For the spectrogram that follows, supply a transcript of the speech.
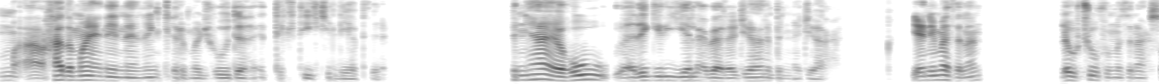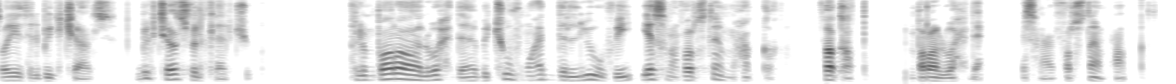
ما هذا ما يعني ان ننكر مجهوده التكتيكي اللي يبذله. في النهاية هو أليجري يلعب على جانب النجاح. يعني مثلا لو تشوفوا مثلا إحصائية ال big chance ال big chance في الكالتشو في المباراة الواحدة بتشوف معدل اليوفي يصنع فرصتين محققة فقط. في المباراة الواحدة يصنع فرصتين محققة.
